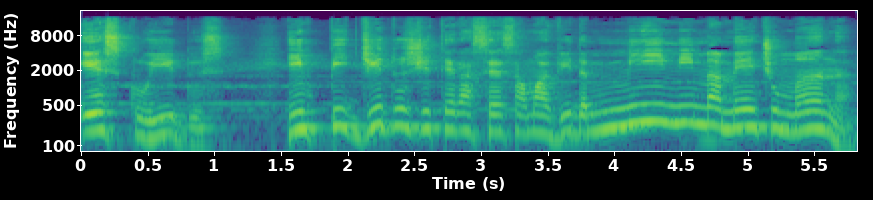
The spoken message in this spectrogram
excluídos, impedidos de ter acesso a uma vida minimamente humana.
